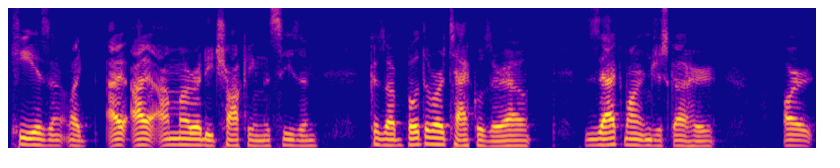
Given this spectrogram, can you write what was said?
he isn't like I, I I'm already chalking the season because our both of our tackles are out. Zack Martin just got hurt. Our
